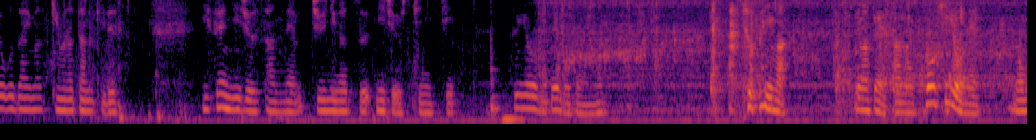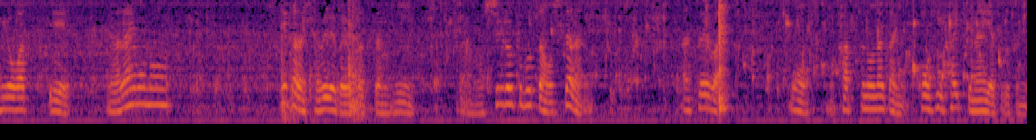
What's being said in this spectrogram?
ようございます。木村たぬきです。2023年12月27日水曜日でございます。ちょっと今すいません。あのコーヒーをね飲み終わって洗い物してから喋ればよかったのにあの収録ボタンを押したらねあそういえばもうカップの中にコーヒー入ってないやつことに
